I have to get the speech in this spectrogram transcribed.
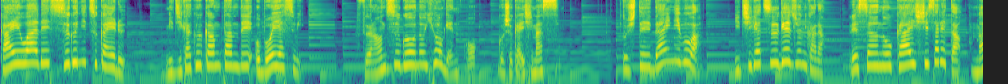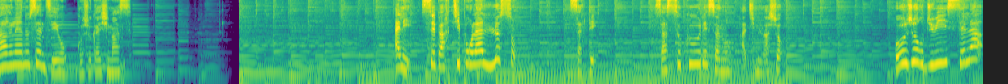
会話ですぐに使える短く簡単で覚えやすいフランス語の表現をご紹介します。そして第2部は1月下旬からレッスンを開始されたマーレーヌ先生をご紹介します。 Allez, c'est parti pour la leçon. Sate, sassoku lesson o hajimemashou. Aujourd'hui, c'est la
